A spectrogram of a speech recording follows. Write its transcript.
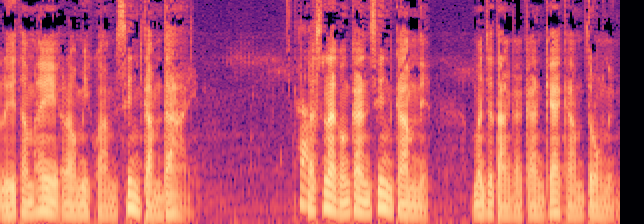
หรือทำให้เรามีความสิ้นกรรมได้ค่ะลักษณะของการสิ้นกรรมเนี่ยมันจะต่างกับการแก้กรรมตรงหนึ่ง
